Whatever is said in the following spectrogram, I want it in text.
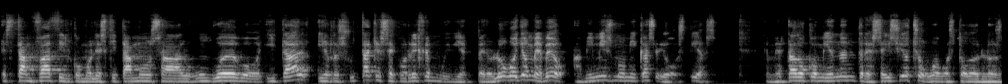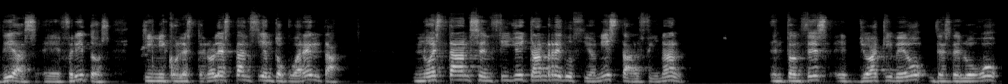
es tan fácil como les quitamos algún huevo y tal, y resulta que se corrigen muy bien. Pero luego yo me veo a mí mismo en mi casa y digo, hostias, que me he estado comiendo entre 6 y 8 huevos todos los días eh, fritos y mi colesterol está en 140. No es tan sencillo y tan reduccionista al final. Entonces, eh, yo aquí veo, desde luego,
